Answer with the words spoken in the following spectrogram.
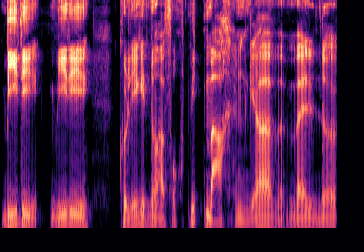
wie die, wie die Kolleginnen einfach mitmachen, ja, weil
